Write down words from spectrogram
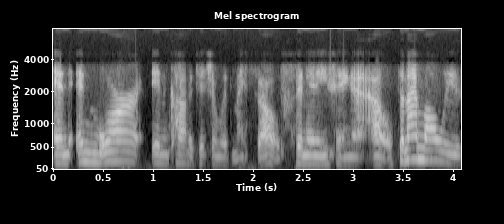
and and more in competition with myself than anything else. And I'm always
